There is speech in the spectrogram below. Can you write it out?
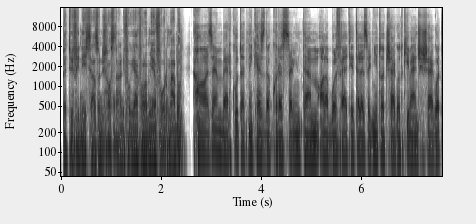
Petőfi 400-on is használni fogják valamilyen formában. Ha az ember kutatni kezd, akkor az szerintem alapból feltételez egy nyitottságot, kíváncsiságot.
